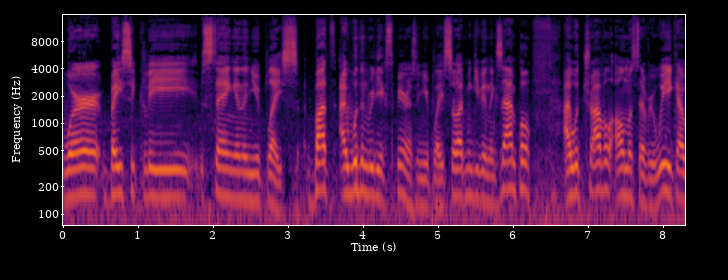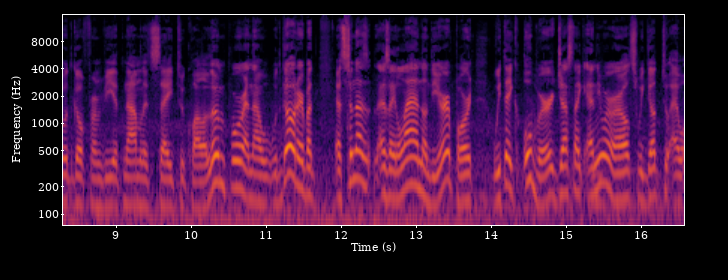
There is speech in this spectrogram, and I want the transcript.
were basically staying in a new place, but I wouldn't really experience a new place. So let me give you an example. I would travel almost every week. I would go from Vietnam, let's say, to Kuala Lumpur, and I would go there. But as soon as, as I land on the airport, we take Uber just like anywhere else. We go to a,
